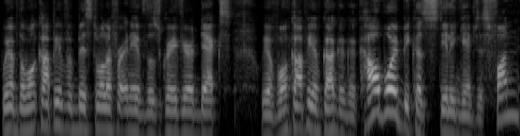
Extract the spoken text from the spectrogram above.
We have the one copy of Abyss Dweller for any of those graveyard decks. We have one copy of Gagaga Cowboy because stealing games is fun.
